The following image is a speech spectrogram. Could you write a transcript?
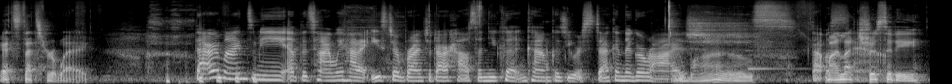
it's that's her way. That reminds me of the time we had an Easter brunch at our house and you couldn't come because you were stuck in the garage. Was That was my sad. electricity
